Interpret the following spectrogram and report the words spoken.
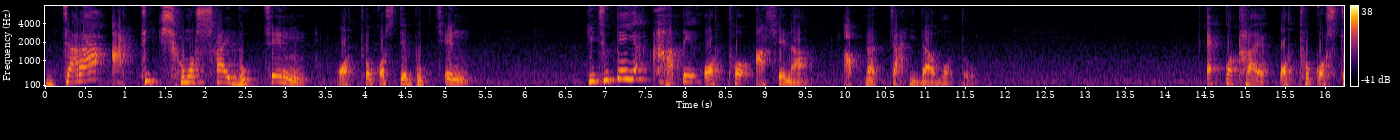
যারা আর্থিক সমস্যায় ভুগছেন, অর্থ কষ্টে ভুগছেন, কিছুতেই হাতে অর্থ আসে না আপনার চাহিদা মতো। এক কথায়, অর্থ কষ্ট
